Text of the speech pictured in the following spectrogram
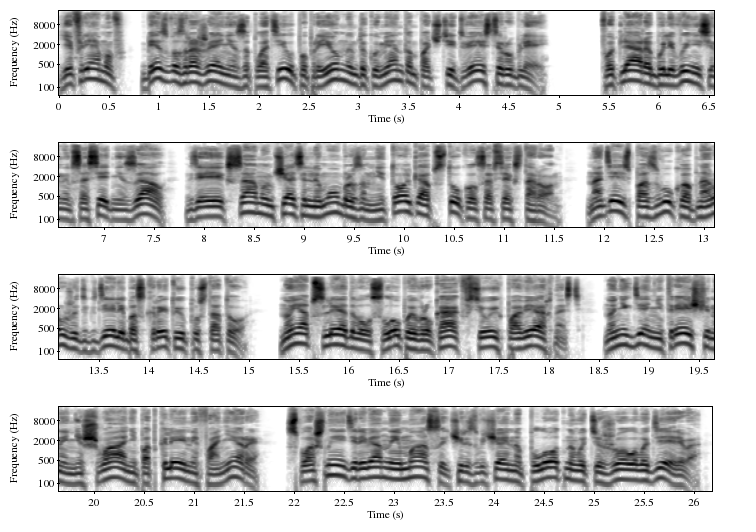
Ефремов без возражения заплатил по приемным документам почти 200 рублей. Футляры были вынесены в соседний зал, где я их самым тщательным образом не только обстукал со всех сторон, надеясь по звуку обнаружить где-либо скрытую пустоту, но и обследовал с лупой в руках всю их поверхность, но нигде ни трещины, ни шва, ни подклеенной фанеры, сплошные деревянные массы чрезвычайно плотного тяжелого дерева –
